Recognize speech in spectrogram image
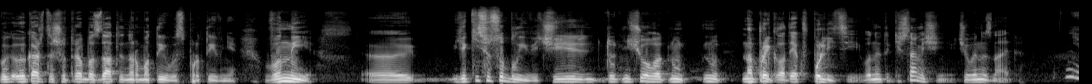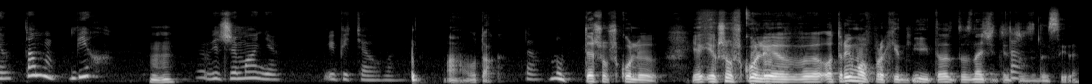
ви, ви кажете, що треба здати нормативи спортивні. Вони е, якісь особливі, чи тут нічого, ну, ну, наприклад, як в поліції, вони такі ж самі чи ні? Чи ви не знаєте? Ні, там біг, Угу. віджимання і підтягування. А, отак. Так. Ну, те, що в школі. Якщо в школі отримав прохідний, то, то значить і Так. тут здаси. Да?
